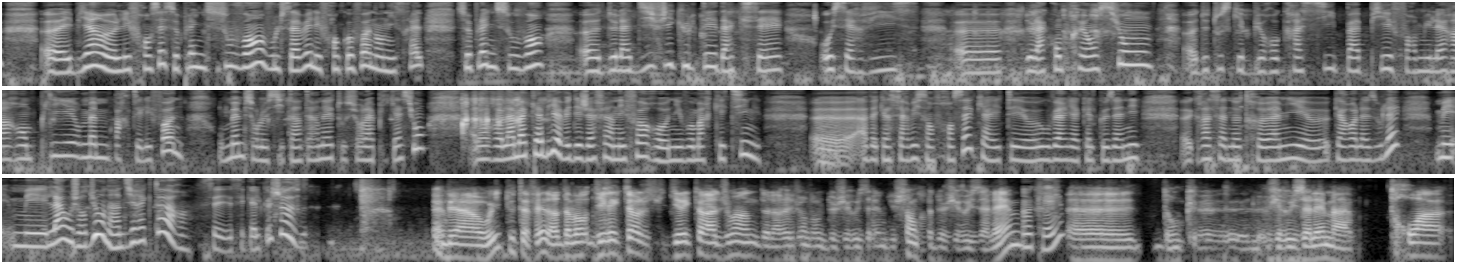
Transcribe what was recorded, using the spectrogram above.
euh, eh bien les Français se plaignent souvent, vous le savez, les francophones en Israël se plaignent souvent de la difficulté d'accès aux services, de la compréhension de tout ce qui est bureaucratie, papier, formulaire à remplir, même par téléphone ou même sur le site internet sur l'application. Alors, la Maccabi avait déjà fait un effort au niveau marketing euh, avec un service en français qui a été euh, ouvert il y a quelques années euh, grâce à notre amie Carole Azoulay. Mais, mais là, aujourd'hui, on a un directeur. C'est quelque chose. Eh bien, oui, tout à fait. D'abord, directeur, je suis directeur adjoint de la région donc de Jérusalem, du centre de Jérusalem. Ok. donc, Jérusalem a trois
